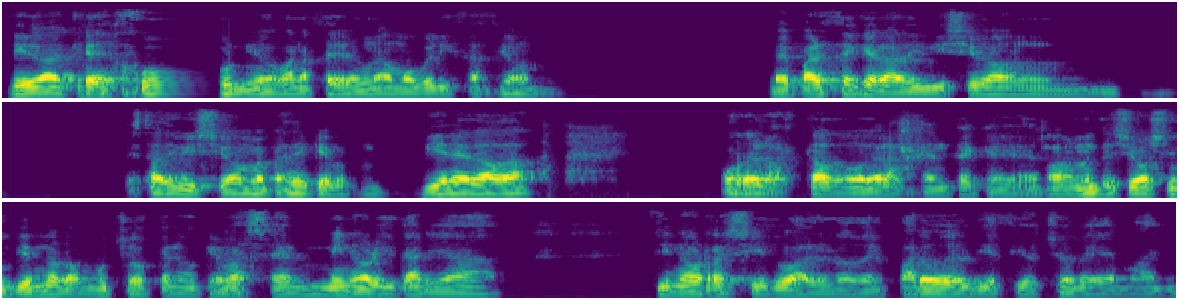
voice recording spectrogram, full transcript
diga que en junio van a hacer una movilización. Me parece que la división, esta división me parece que viene dada por el hartazgo de la gente, que realmente sigo sintiéndolo mucho, creo que va a ser minoritaria y no residual lo del paro del 18 de mayo.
